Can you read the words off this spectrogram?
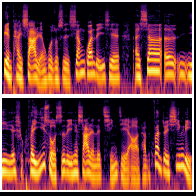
变态杀人或者说是相关的一些呃相呃你匪夷所思的一些杀人的情节啊，他的犯罪心理，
